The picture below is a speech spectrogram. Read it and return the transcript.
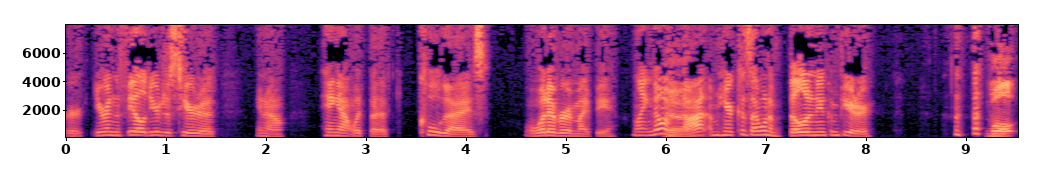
or you're in the field, you're just here to, you know, hang out with the cool guys, whatever it might be. I'm like, no, I'm Yeah. not. I'm here because I want to build a new computer. well,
